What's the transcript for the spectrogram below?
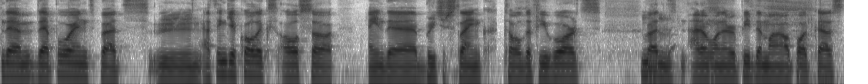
them their point, but mm, I think your colleagues also in the British slang told a few words, but I don't want to repeat them on our podcast.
